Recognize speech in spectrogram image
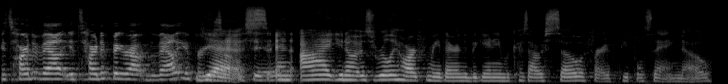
It's hard to value. It's hard to figure out the value for yes, yourself too. and I, you know, it was really hard for me there in the beginning because I was so afraid of people saying no,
